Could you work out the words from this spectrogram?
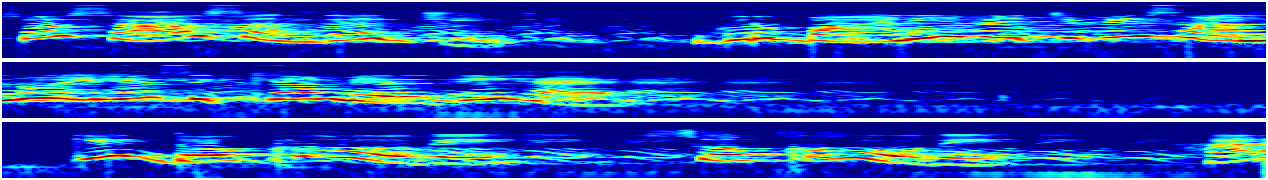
ਸੋ ਸਾਧ ਸੰਗਤ ਜੀ, ਗੁਰਬਾਣੀ ਵਿੱਚ ਵੀ ਸਾਨੂੰ ਇਹ ਸਿੱਖਿਆ ਮਿਲਦੀ ਹੈ ਕਿ ਦੁੱਖ ਹੋਵੇ, ਸੁੱਖ ਹੋਵੇ, ਹਰ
